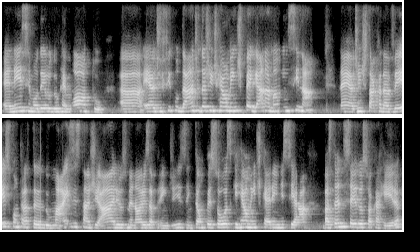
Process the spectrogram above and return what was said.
é, nesse modelo do remoto, ah, é a dificuldade da gente realmente pegar na mão e ensinar. Né? A gente está cada vez contratando mais estagiários, menores aprendizes, então pessoas que realmente querem iniciar bastante cedo a sua carreira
